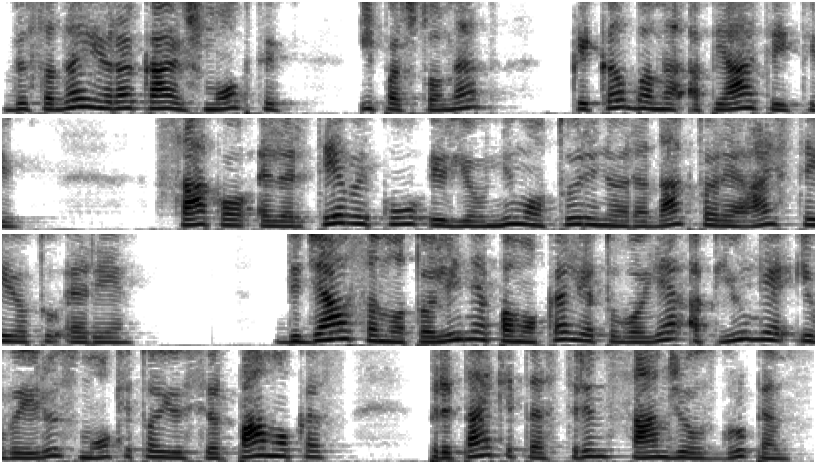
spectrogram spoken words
Visada yra ką išmokti, ypač tuo met, kai kalbame apie ateitį, sako LRT vaikų ir jaunimo turinio redaktorė Aistė Jotų Erė. Didžiausia nuotolinė pamoka Lietuvoje apjungia įvairius mokytojus ir pamokas, pritaikytas trims amžiaus grupėms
